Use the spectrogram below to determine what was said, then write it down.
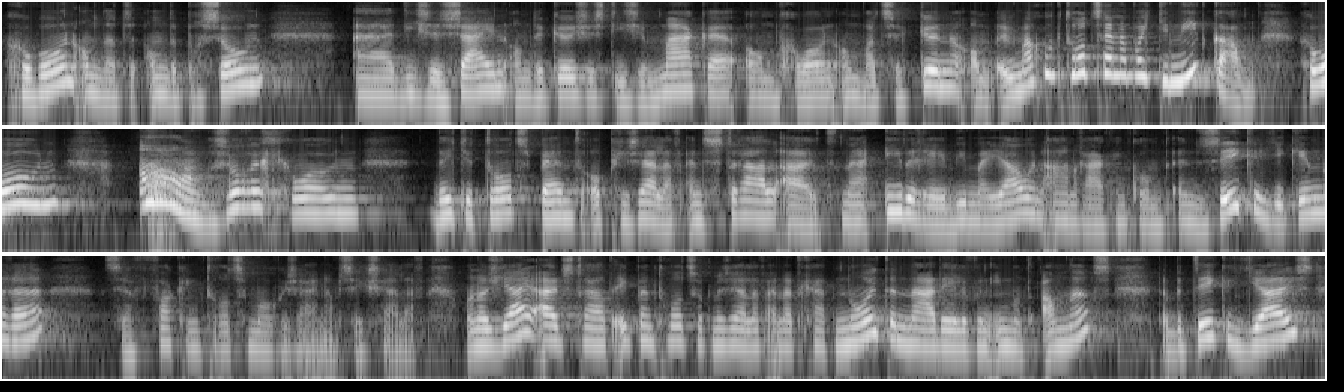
Gewoon omdat, om de persoon uh, die ze zijn, om de keuzes die ze maken, om gewoon om wat ze kunnen. Je mag ook trots zijn op wat je niet kan. Gewoon, oh, zorg gewoon dat je trots bent op jezelf en straal uit naar iedereen die met jou in aanraking komt. En zeker je kinderen, ze fucking trots mogen zijn op zichzelf. Want als jij uitstraalt, ik ben trots op mezelf en dat gaat nooit ten nadele van iemand anders. Dat betekent juist,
